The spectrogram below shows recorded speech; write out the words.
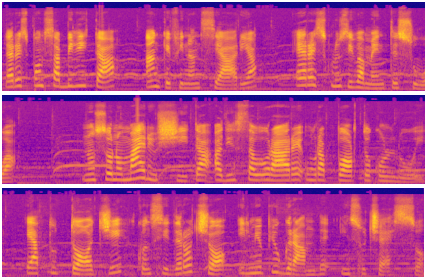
la responsabilità, anche finanziaria, era esclusivamente sua. Non sono mai riuscita ad instaurare un rapporto con lui e a tutt'oggi considero ciò il mio più grande insuccesso.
